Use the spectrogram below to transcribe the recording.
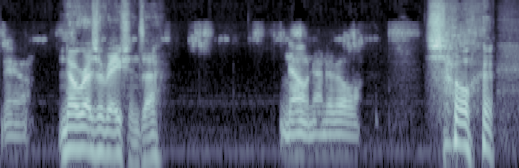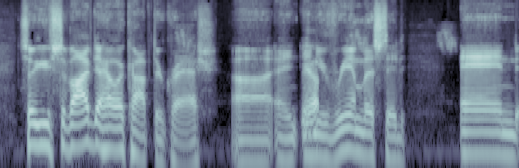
Yeah. No reservations, huh? No, none at all. So, so you survived a helicopter crash, uh, and, Yep. and you've reenlisted, and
